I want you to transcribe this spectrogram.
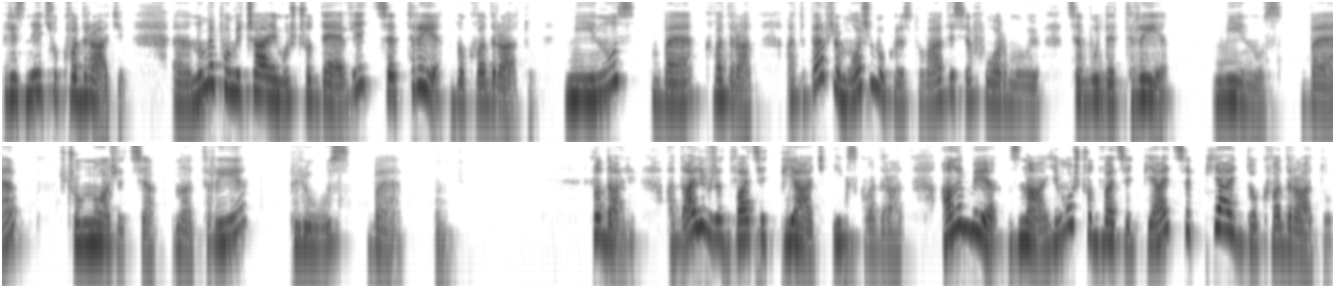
різницю квадратів. Е, ну, Ми помічаємо, що 9 це 3 до квадрату. Мінус b квадрат. А тепер вже можемо користуватися формулою. Це буде 3 мінус b, що множиться на 3 плюс b. Що далі? А далі вже 25х квадрат. Але ми знаємо, що 25 це 5 до квадрату.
